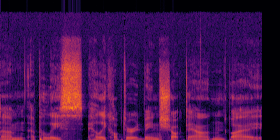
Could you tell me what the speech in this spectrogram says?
um, a police helicopter had been shot down by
